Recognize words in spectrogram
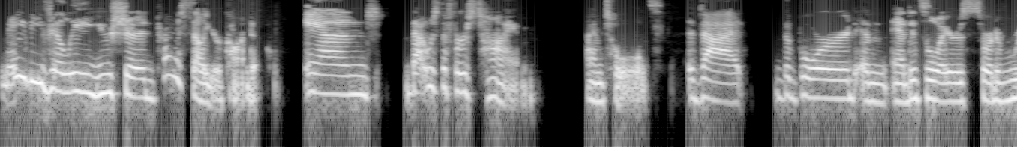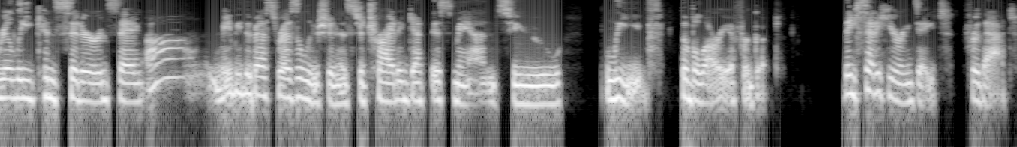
maybe, Villi, you should try to sell your condo. And that was the first time, I'm told, that the board and, and its lawyers sort of really considered saying, ah, maybe the best resolution is to try to get this man to leave the Bellaria for good. They set a hearing date for that.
